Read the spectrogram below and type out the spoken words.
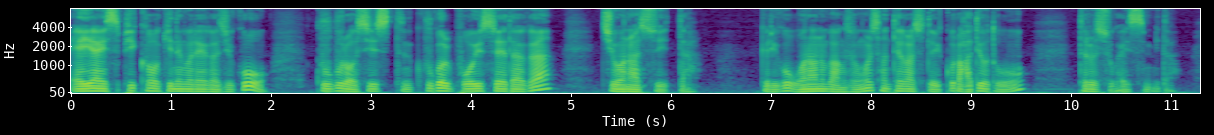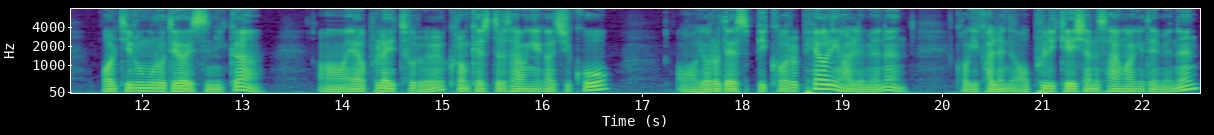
AI 스피커 기능을 해가지고 Google Assist, Google Voice에다가 지원할 수 있다. 그리고 원하는 방송을 선택할 수도 있고 라디오도 들을 수가 있습니다. multi-room으로 되어 있으니까 어, AirPlay 2를 Chromecast를 사용해 가지고 어, 여러 대의 스피커를 pairing 하려면은 거기 관련된 application을 사용하게 되면은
